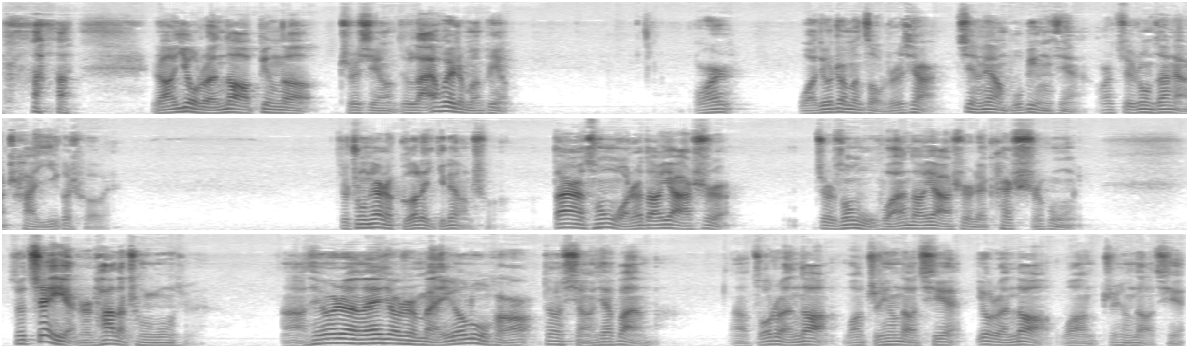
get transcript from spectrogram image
哈哈，然后右转道并到直行，就来回这么并。我说我就这么走直线，尽量不并线。我说最终咱俩差一个车位，就中间就隔了一辆车。但是从我这到亚市，就是从五环到亚市得开十公里，所以这也是他的成功学，啊，他就认为就是每一个路口都要想一些办法。啊，左转道往直行道切，右转道往直行道切，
